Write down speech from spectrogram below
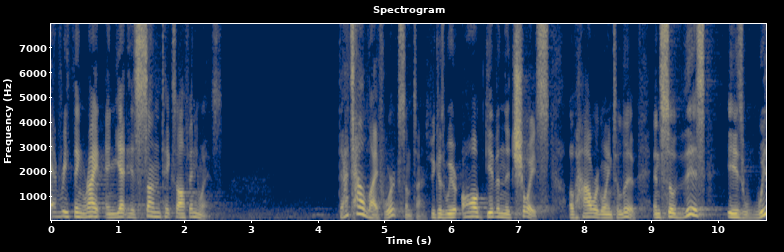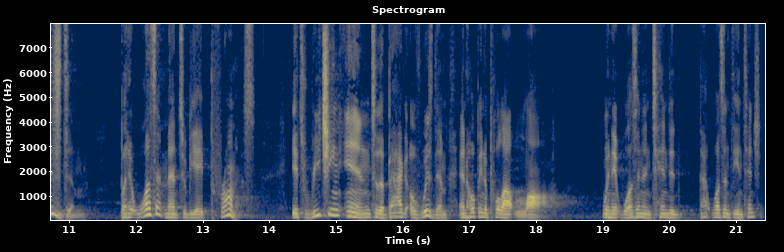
everything right, and yet his son takes off anyways. That's how life works sometimes because we are all given the choice of how we're going to live. And so this is wisdom, but it wasn't meant to be a promise. It's reaching into the bag of wisdom and hoping to pull out law when it wasn't intended, that wasn't the intention.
